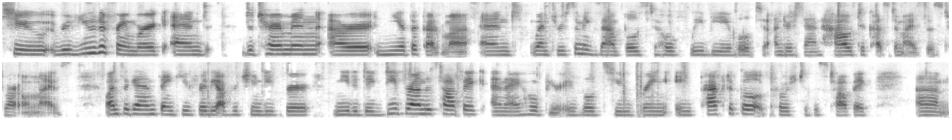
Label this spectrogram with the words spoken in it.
to review the framework and determine our niyata karma and went through some examples to hopefully be able to understand how to customize this to our own lives. Once again, thank you for the opportunity for me to dig deeper on this topic, and I hope you're able to bring a practical approach to this topic um,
